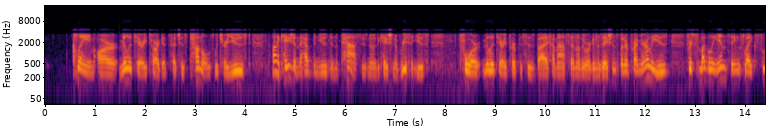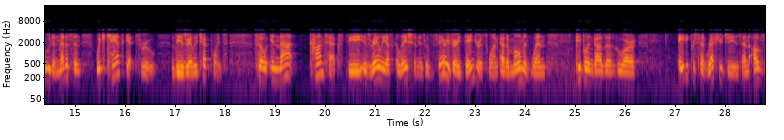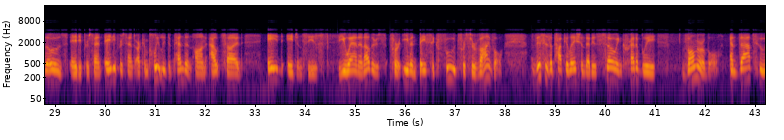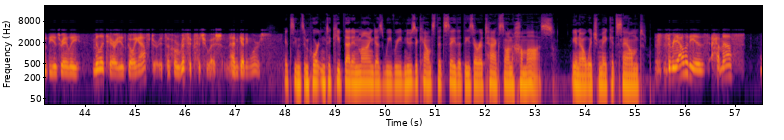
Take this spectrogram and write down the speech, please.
claim are military targets, such as tunnels, which are used on occasion. They have been used in the past. There's no indication of recent use for military purposes by Hamas and other organizations, but are primarily used for smuggling in things like food and medicine, which can't get through the Israeli checkpoints. So in that context, the Israeli escalation is a very, very dangerous one at a moment when people in Gaza who are 80% refugees, and of those 80%, 80% are completely dependent on outside aid agencies, the UN and others, for even basic food for survival. This is a population that is so incredibly vulnerable, and that's who the Israeli military is going after. It's a horrific situation and getting worse. It seems important to keep that in mind as we read news accounts that say that these are attacks on Hamas, you know, which make it sound. The reality is, Hamas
